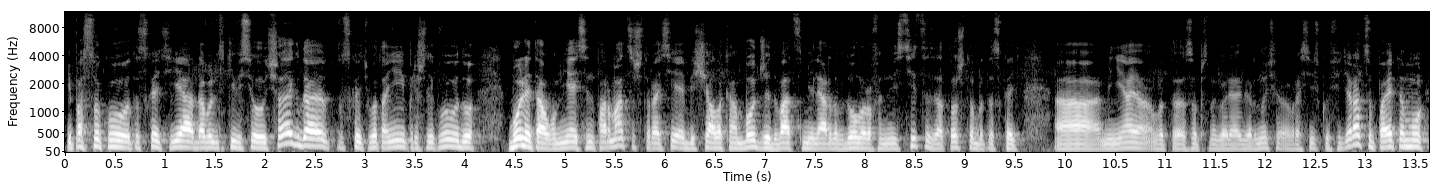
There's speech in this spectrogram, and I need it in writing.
и поскольку, так сказать, я довольно-таки веселый человек, да, так сказать, вот они пришли к выводу, более того, у меня есть информация, что Россия обещала Камбодже 20 миллиардов долларов инвестиций за то, чтобы, так сказать, а, меня, вот, собственно говоря, вернуть в Российскую Федерацию, поэтому...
